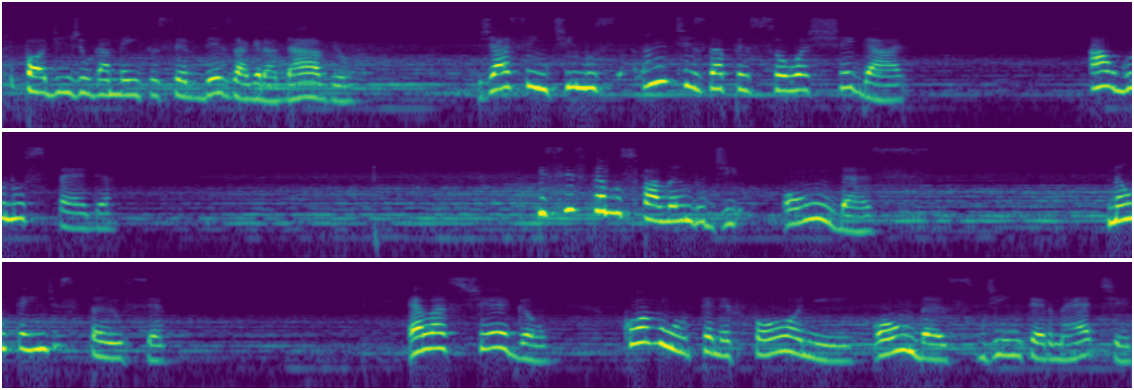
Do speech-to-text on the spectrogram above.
que pode em julgamento ser desagradável, já sentimos antes da pessoa chegar. Algo nos pega. E se estamos falando de ondas, não tem distância. Elas chegam como o telefone, ondas de internet,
